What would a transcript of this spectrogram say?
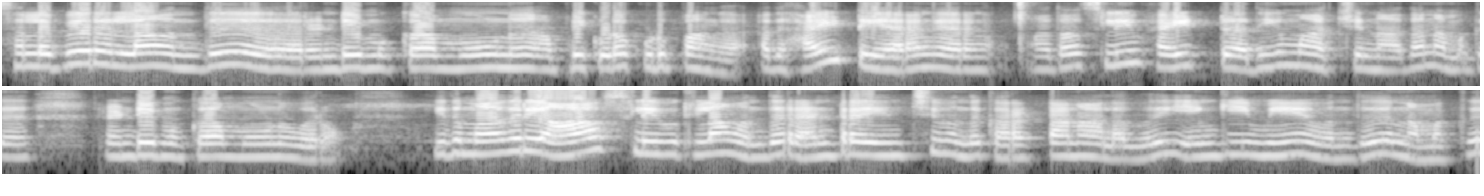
சில பேரெல்லாம் வந்து ரெண்டே முக்கால் மூணு அப்படி கூட கொடுப்பாங்க. அது ஹைட்டு இறங்க இறங்க. அதாவது ஸ்லீவ் ஹைட்டு அதிகமாகச்சுன்னா தான் நமக்கு ரெண்டே முக்கால் மூணு வரும். இது மாதிரி ஆஃப் ஸ்லீவுக்கெலாம் வந்து ரெண்டரை இன்ச்சு வந்து கரெக்டான அளவு எங்கேயுமே வந்து நமக்கு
